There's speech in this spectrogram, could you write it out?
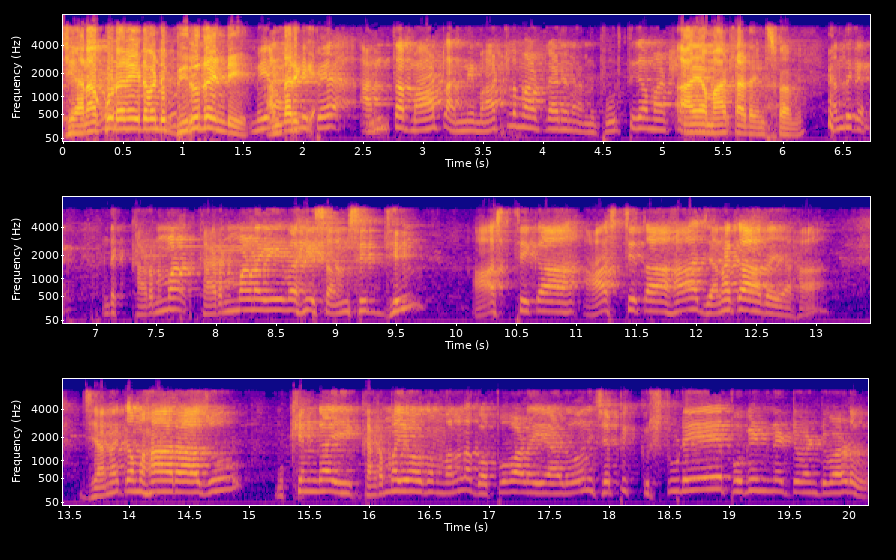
జనకుడు అనేటువంటి బిరుదండి. అందరికి. అంత మాట అన్ని మాటలు మాట్లాడినాను పూర్తిగా మాట్లాడాను మాట్లాడండి స్వామి. అందుకని అంటే కర్మ కర్మణైవ హి సంసిద్ధిం ఆస్తికా ఆస్థితా జనకాదయ. జనక మహారాజు ముఖ్యంగా ఈ కర్మయోగం వలన గొప్పవాడయ్యాడు అని చెప్పి కృష్ణుడే పొగిడినటువంటి వాడు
